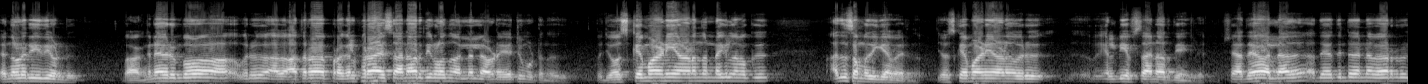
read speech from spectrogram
എന്നുള്ള രീതിയുണ്ട്. അപ്പം അങ്ങനെ വരുമ്പോൾ ഒരു അത്ര പ്രഗത്ഭരായ സ്ഥാനാർത്ഥികളൊന്നും അല്ലല്ലോ അവിടെ ഏറ്റുമുട്ടുന്നത്. ഇപ്പോൾ ജോസ് കെ മാണി ആണെന്നുണ്ടെങ്കിൽ നമുക്ക് അത് സമ്മതിക്കാമായിരുന്നു. ജോസ് കെ മാണിയാണ് ഒരു എൽ ഡി എഫ് സ്ഥാനാർത്ഥിയെങ്കിൽ. പക്ഷെ അദ്ദേഹം അല്ലാതെ അദ്ദേഹത്തിന്റെ തന്നെ വേറൊരു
